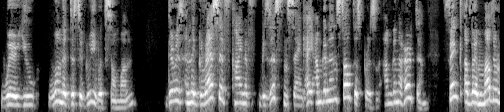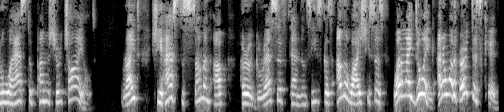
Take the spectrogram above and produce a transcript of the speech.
where you want to disagree with someone, there is an aggressive kind of resistance saying, hey, I'm going to insult this person, I'm going to hurt them. Think of a mother who has to punish her child, right? She has to summon up her aggressive tendencies because otherwise she says, What am I doing? I don't want to hurt this kid.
